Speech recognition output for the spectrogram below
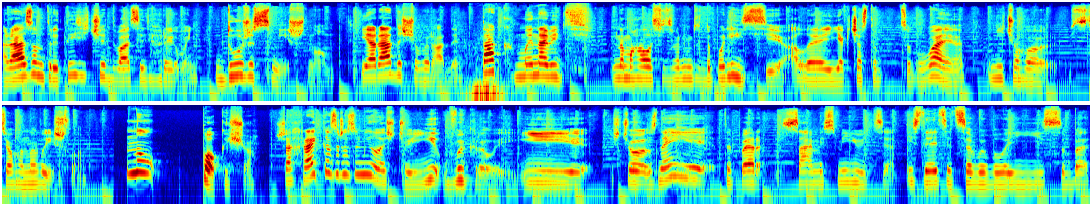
Разом 3020 гривень. Дуже смішно. Я рада, що ви раді. Так, ми навіть намагалися звернути до поліції, але як часто це буває, нічого з цього не вийшло. Ну, поки що. Шахрайка зрозуміла, що її викрили, і що з неї тепер самі сміються. І здається, це вивело її з себе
